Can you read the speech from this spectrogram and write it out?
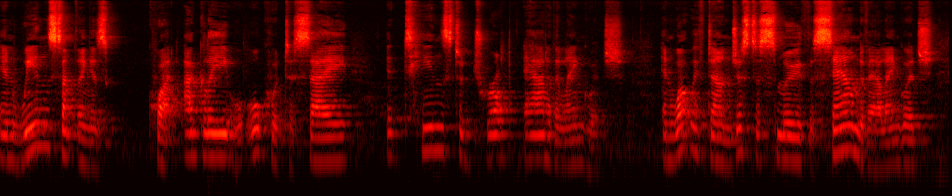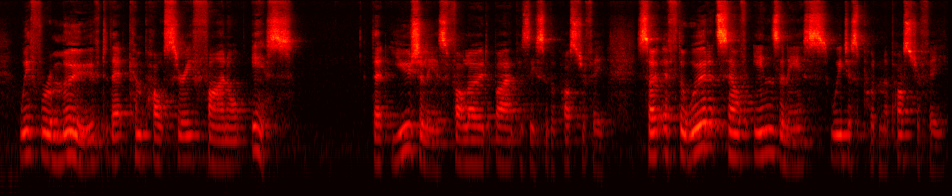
And when something is quite ugly or awkward to say, it tends to drop out of the language. And what we've done, just to smooth the sound of our language, we've removed that compulsory final S that usually is followed by a possessive apostrophe. So if the word itself ends in S, we just put an apostrophe.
